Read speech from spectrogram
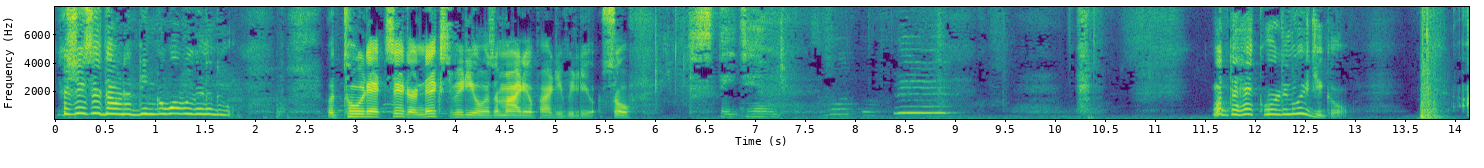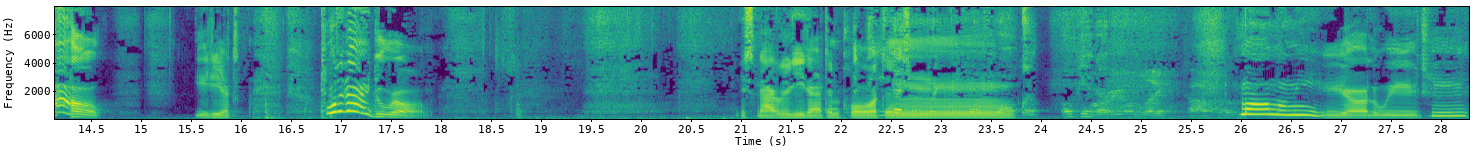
Let's just sit down and think of what we're gonna do. But that's it. Our next video is a Mario Party video. So, Stay tuned. what the heck? Where did Luigi go? Ow! Idiot. What did I do wrong? It's not really that You guys will break the fourth important. Okay then. Mamma mia, Luigi.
